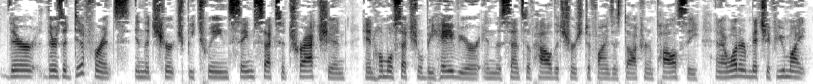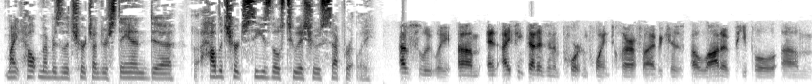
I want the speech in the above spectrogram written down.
There, there's a difference in the church between same-sex attraction and homosexual behavior in the sense of how the church defines its doctrine and policy. And I wonder, Mitch, if you might, might help members of the church understand, uh, how the church sees those two issues separately. Absolutely. Um, and I think that is an important point to clarify because a lot of people um,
